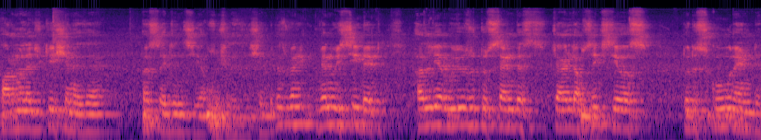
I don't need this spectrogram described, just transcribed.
formal education as a first agency of socialization because when, when we see that earlier we used to send a child of six years to the school and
